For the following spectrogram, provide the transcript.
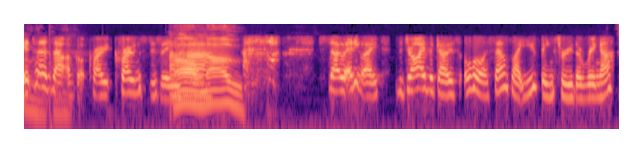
it turns out I've got Crohn's disease. Oh Uh-huh. no! So anyway, the driver goes, "Oh, it sounds like you've been through the wringer.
